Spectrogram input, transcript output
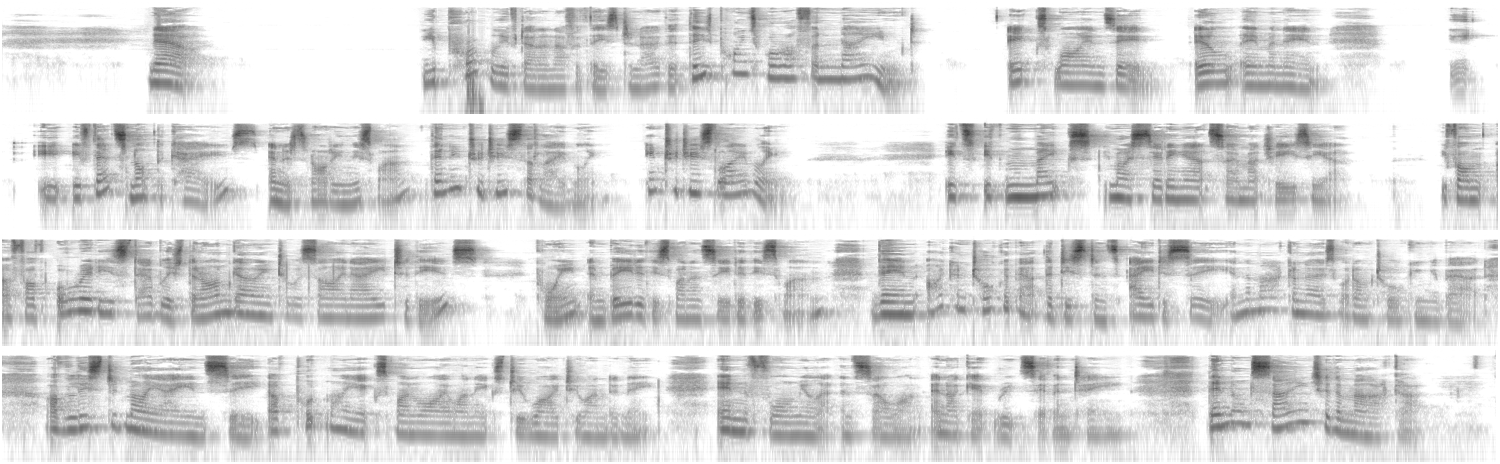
Now, you probably have done enough of these to know that these points were often named X, Y, and Z, L, M, and N if that's not the case, and it's not in this one, then introduce the labelling. Introduce labelling. It's, it makes my setting out so much easier. If, I'm, if I've already established that I'm going to assign A to this, point and B to this one and C to this one, then I can talk about the distance A to C and the marker knows what I'm talking about. I've listed my A and C. I've put my X1, Y1, X2, Y2 underneath and the formula and so on and I get root 17. Then I'm saying to the marker,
